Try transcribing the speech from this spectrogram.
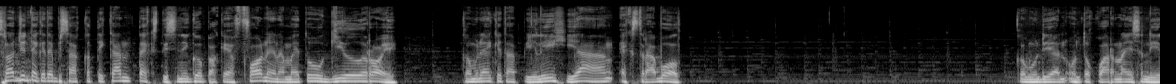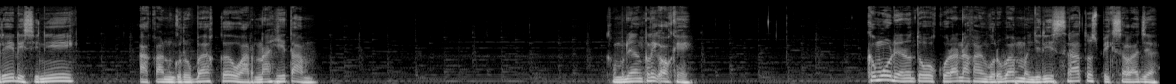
Selanjutnya kita bisa ketikkan teks. Di sini gue pakai font yang namanya itu Gilroy. Kemudian kita pilih yang extra bold. Kemudian untuk warnanya sendiri di sini akan berubah ke warna hitam. Kemudian klik OK. Kemudian untuk ukuran akan berubah menjadi 100 pixel aja.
